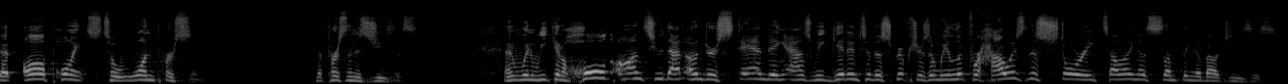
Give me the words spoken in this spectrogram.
that all points to one person. That person is Jesus. And when we can hold on to that understanding as we get into the scriptures and we look for how is this story telling us something about Jesus?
